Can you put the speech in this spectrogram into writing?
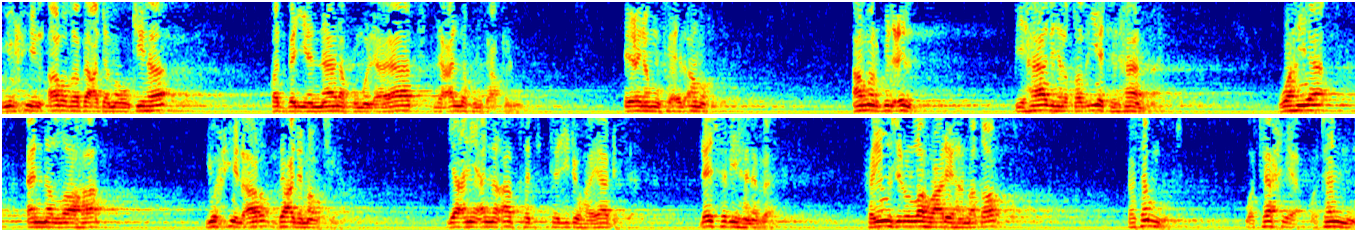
يحيي الأرض بعد موتها. قد بينا لكم الآيات لعلكم تعقلون. اعلموا فعل أمر. أمر بالعلم بهذه القضية الهامة وهي أن الله يحيي الأرض بعد موتها. يعني أن الأرض تجدها يابسة ليس فيها نبات. فينزل الله عليها المطر فتنبت وتحيا وتنمو.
